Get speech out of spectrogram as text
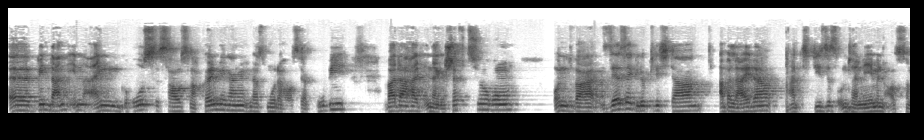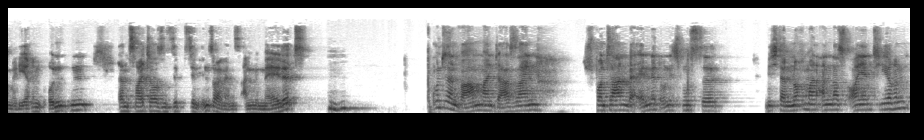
äh, bin dann in ein großes Haus nach Köln gegangen, in das Modehaus Jacobi, war da halt in der Geschäftsführung und war sehr, sehr glücklich da. Aber leider hat dieses Unternehmen aus familiären Gründen dann 2017 Insolvenz angemeldet. Mhm. Und dann war mein Dasein spontan beendet und ich musste mich dann nochmal anders orientieren.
